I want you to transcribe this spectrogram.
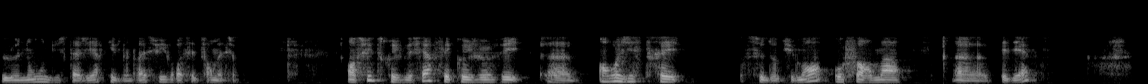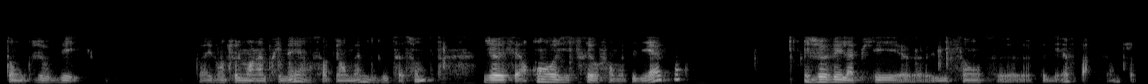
le nom du stagiaire qui viendrait suivre cette formation. Ensuite, ce que je vais faire, c'est que je vais euh, enregistrer ce document au format euh, PDF. Donc, je vais éventuellement l'imprimer, hein, ça revient même de toute façon. Je vais faire enregistrer au format PDF. Je vais l'appeler euh, licence PDF, par exemple.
